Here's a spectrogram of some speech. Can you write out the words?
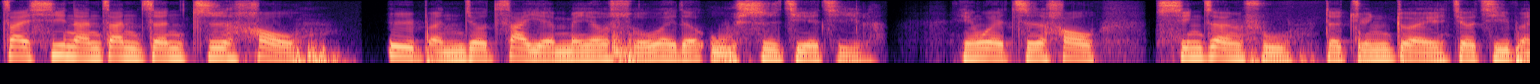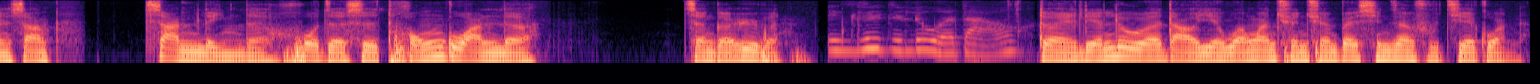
在西南战争之后，日本就再也没有所谓的武士阶级了，因为之后新政府的军队就基本上占领了或者是统管了整个日本。连鹿儿岛。对，连鹿儿岛也完完全全被新政府接管了。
